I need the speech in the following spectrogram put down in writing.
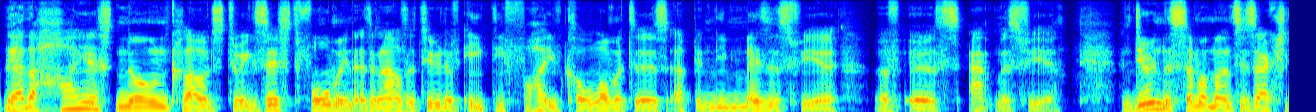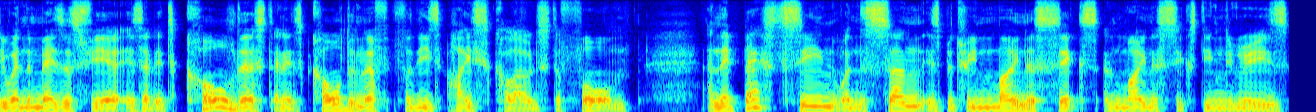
They are the highest known clouds to exist, forming at an altitude of 85 kilometers up in the mesosphere of Earth's atmosphere. And during the summer months is actually when the mesosphere is at its coldest and it's cold enough for these ice clouds to form and they're best seen when the sun is between minus 6 and minus 16 degrees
